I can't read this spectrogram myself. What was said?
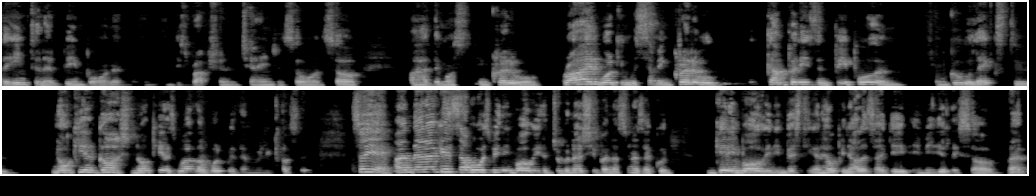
the internet being born and, and disruption and change and so on. So I had the most incredible ride working with some incredible companies and people and from Google X to Nokia. Gosh, Nokia as well. I worked with them really closely. So yeah, and then I guess I've always been involved in entrepreneurship, and as soon as I could get involved in investing and helping others, I did immediately. So that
